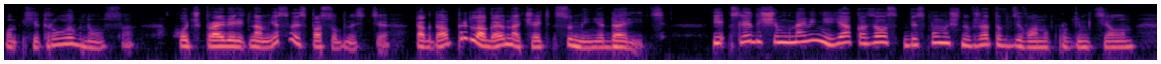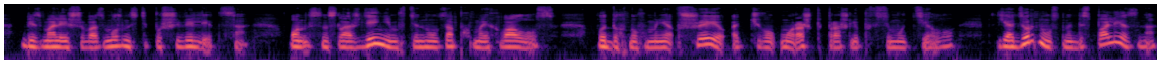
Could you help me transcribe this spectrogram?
Он хитро улыбнулся. Хочешь проверить на мне свои способности? Тогда предлагаю начать с умения дарить. И в следующее мгновение я оказалась беспомощно вжата в диван упругим телом, без малейшей возможности пошевелиться. Он с наслаждением втянул запах моих волос, выдохнув мне в шею, отчего мурашки прошли по всему телу. Я дернулась, но бесполезно.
